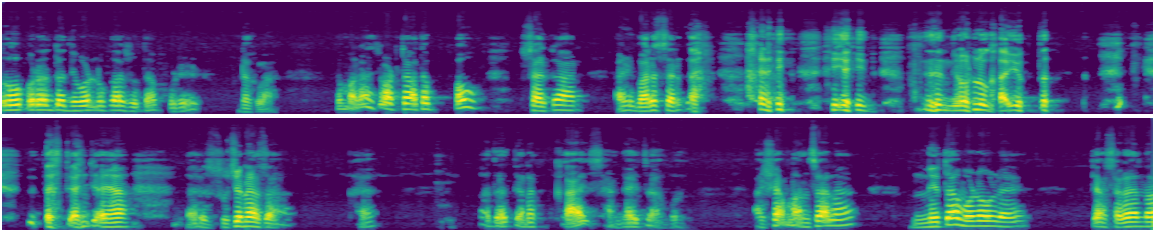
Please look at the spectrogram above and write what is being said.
तोपर्यंत निवडणुका सुद्धा पुढे ढकला. तर मला असं वाटतं आता पाहू सरकार आणि भारत सरकार आणि निवडणूक आयुक्त तर त्यांच्या ह्या सूचनाचा आता त्यांना काय सांगायचं आपण? अशा माणसाला नेता बनवलंय त्या सगळ्यांना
